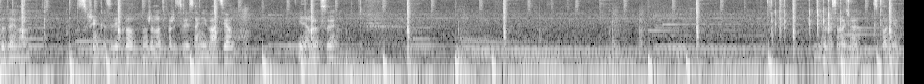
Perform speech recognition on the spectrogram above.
Tutaj mam skrzynkę zwykłą, możemy otworzyć sobie z animacją i losuje. I wylosować spodnie.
